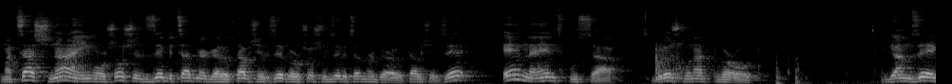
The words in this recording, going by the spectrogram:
מצא שניים ראשו של זה בצד מרגלותיו של זה וראשו של זה בצד מרגלותיו של זה אין להם תפוסה ולא שכונת קברות גם זה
